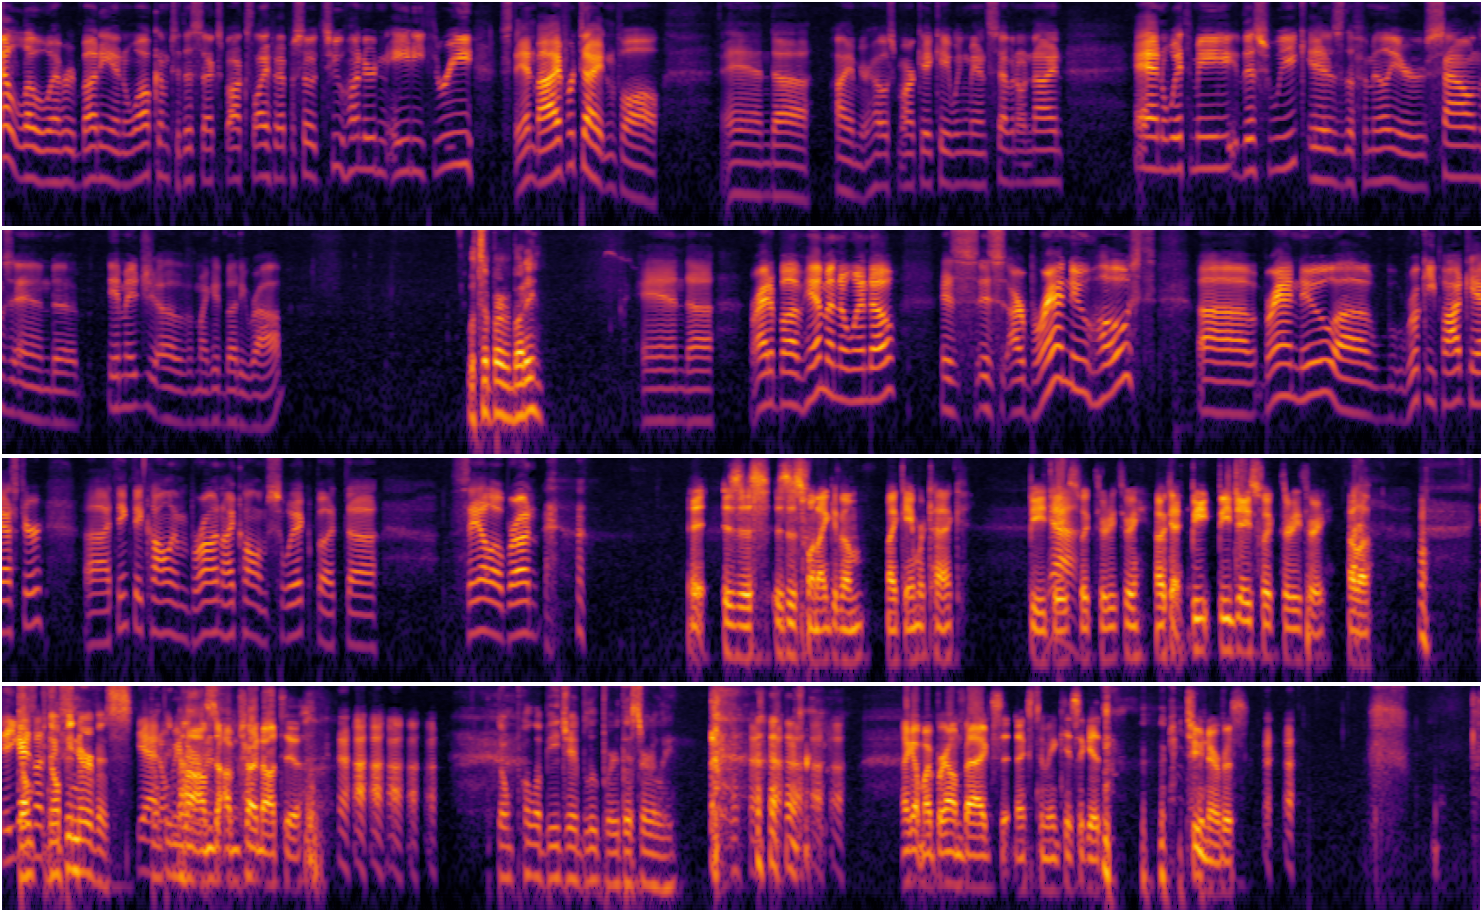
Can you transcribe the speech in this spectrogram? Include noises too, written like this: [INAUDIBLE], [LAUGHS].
Hello, everybody, and welcome to this Xbox Life episode 283. Stand by for Titanfall. And uh, I am your host, Mark, AK Wingman709. And with me this week is the familiar sounds and uh, image of my good buddy Rob. What's up, everybody? And uh, right above him in the window is is our brand new host, uh, brand new uh, rookie podcaster. Uh, I think they call him Brun. I call him Swick. But uh, say hello, Brun. [LAUGHS] It- Is this is this when I give him my gamer tag? BJ Yeah. Swick thirty three. Okay, B, BJ Swick thirty three. Hello. [LAUGHS] yeah, you guys Don't, don't be nervous. Yeah, don't be be No, nervous. I'm I'm trying not to. [LAUGHS] Don't pull a BJ blooper this early. I got my brown bag sitting next to me in case I get [LAUGHS] too nervous.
